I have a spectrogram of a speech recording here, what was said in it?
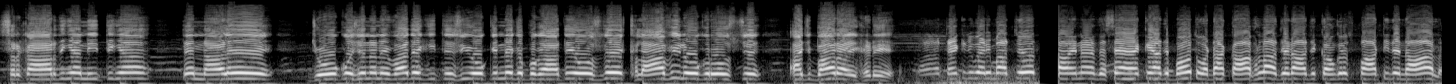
ਸਰਕਾਰ ਦੀਆਂ ਨੀਤੀਆਂ ਤੇ ਨਾਲੇ ਜੋ ਕੁਝ ਇਹਨਾਂ ਨੇ ਵਾਅਦੇ ਕੀਤੇ ਸੀ, ਉਹ ਕਿੰਨੇ ਕੁ ਪਗਾਤੇ ਉਸ ਦੇ ਖਿਲਾਫ ਹੀ ਲੋਕ ਰੋਸ 'ਚ ਅੱਜ ਬਾਹਰ ਆਏ ਖੜੇ ਹੈ ਥੈਂਕ ਯੂ ਵੈਰੀ ਮੱਚ ਇਹਨਾਂ ਨੇ ਦੱਸਿਆ ਹੈ ਕਿ ਅੱਜ ਬਹੁਤ ਵੱਡਾ ਕਾਫਲਾ ਜਿਹੜਾ ਅੱਜ ਕਾਂਗਰਸ ਪਾਰਟੀ ਦੇ ਨਾਲ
